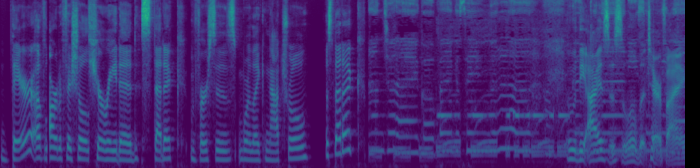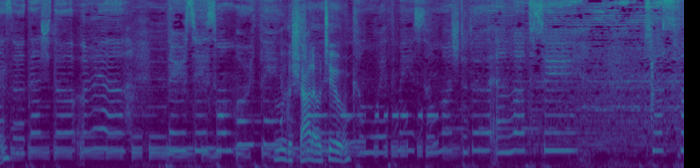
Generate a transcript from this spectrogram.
there of artificial curated aesthetic versus more like natural aesthetic. Ooh, the eyes is a little bit terrifying. Ooh, the shadow too. Just for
